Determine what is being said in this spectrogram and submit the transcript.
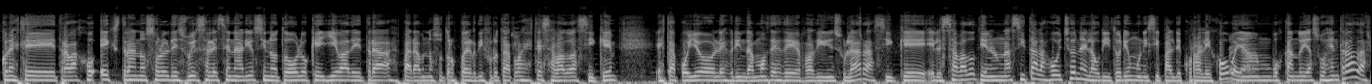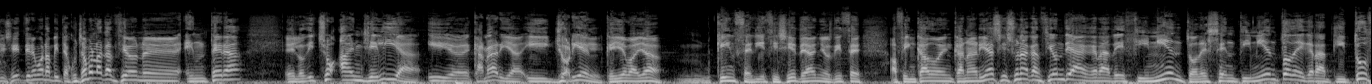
con este trabajo extra, no solo el de subirse al escenario, sino todo lo que lleva detrás para nosotros poder disfrutarlos este sábado. Así que este apoyo les brindamos desde Radio Insular. Así que el sábado tienen una cita a las 8 en el Auditorio Municipal de Corralejo. Vayan buscando ya sus entradas. Sí, sí, tiene buena pinta. Escuchamos la canción eh, entera. Eh, lo dicho, Angelía y eh, Canaria y Joriel, que lleva ya 15, mm, 17 años, dice, afincado en Canarias. Y es una canción de agradecimiento, de sentimiento de gratitud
